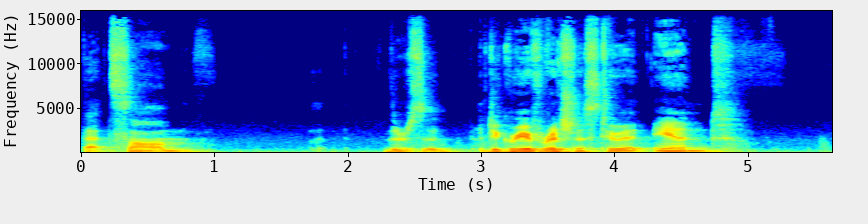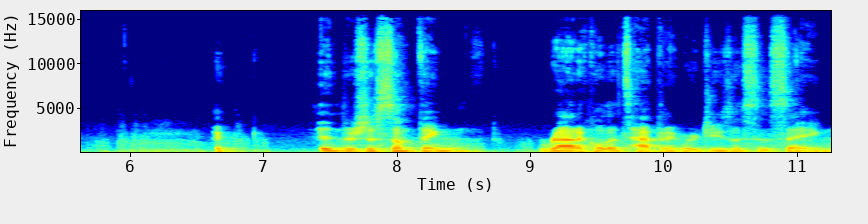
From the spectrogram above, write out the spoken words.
that psalm. There's a, a degree of richness to it, and and there's just something radical that's happening where Jesus is saying,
